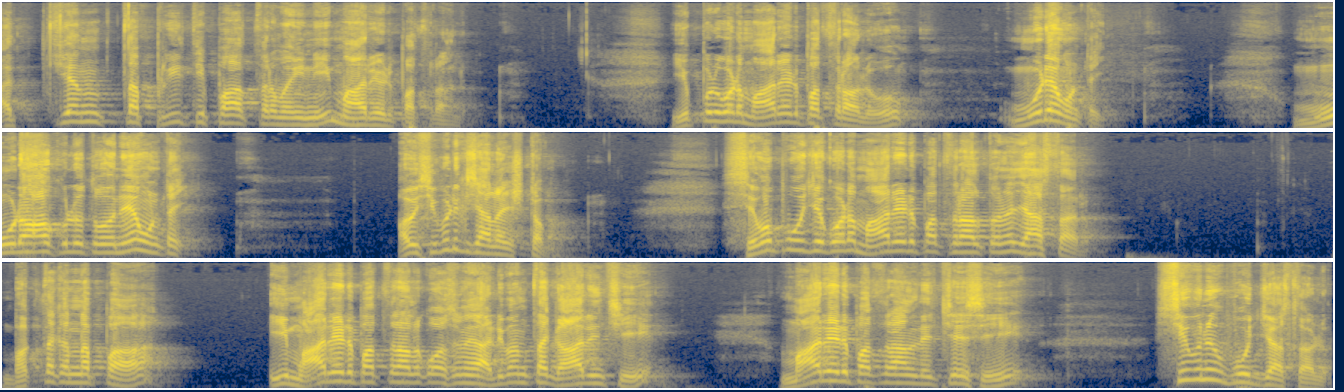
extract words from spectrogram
అత్యంత ప్రీతిపాత్రమైన మారేడు పత్రాలు. ఎప్పుడు కూడా మారేడు పత్రాలు మూడే ఉంటాయి. మూడాకులతోనే ఉంటాయి. అవి శివుడికి చాలా ఇష్టం. శివ పూజ కూడా మారేడు పత్రాలతోనే చేస్తారు. భక్త కన్నప్ప ఈ మారేడు పత్రాల కోసమే అడివంతా గాలించి మారేడు పత్రాలను తెచ్చేసి శివునికి పూజ చేస్తాడు.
